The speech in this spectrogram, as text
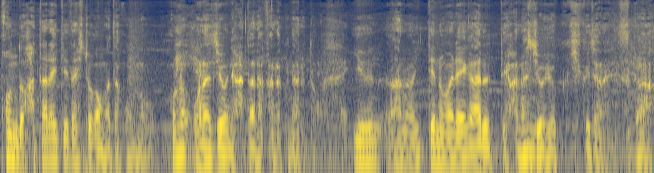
今度働いてた人がまたこのこの同じように働かなくなるというあの一定の割合があるっていう話をよく聞くじゃないですか。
